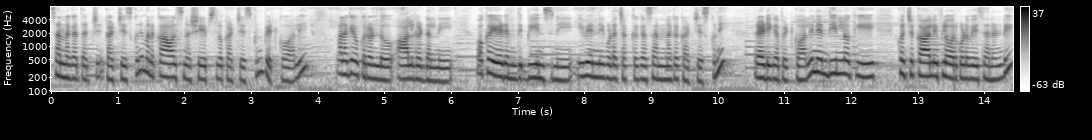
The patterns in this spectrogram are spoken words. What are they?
సన్నగా కట్ చేసుకుని మనకు కావాల్సిన షేప్స్లో కట్ చేసుకుని పెట్టుకోవాలి. అలాగే ఒక రెండు ఆలుగడ్డల్ని ఒక ఏడెనిమిది బీన్స్ని ఇవన్నీ కూడా చక్కగా సన్నగా కట్ చేసుకుని రెడీగా పెట్టుకోవాలి. నేను దీనిలోకి కొంచెం కాలీఫ్లవర్ కూడా వేసానండి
